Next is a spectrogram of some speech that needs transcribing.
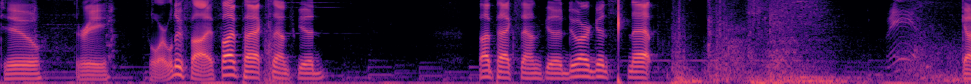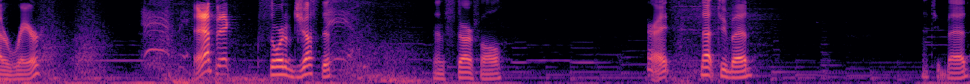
two, three, four. We'll do five. Five packs sounds good. Five pack sounds good. Do our good snap. Got a rare. Epic! Sword of Justice. And Starfall. Alright. Not too bad. Not too bad.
